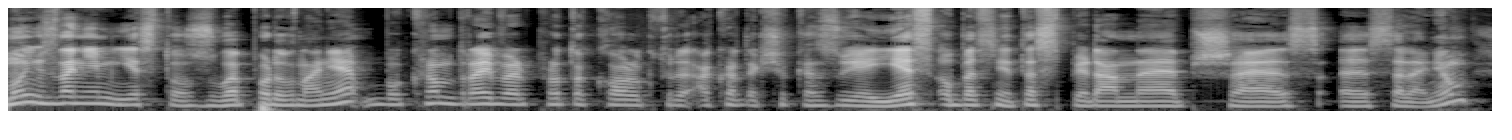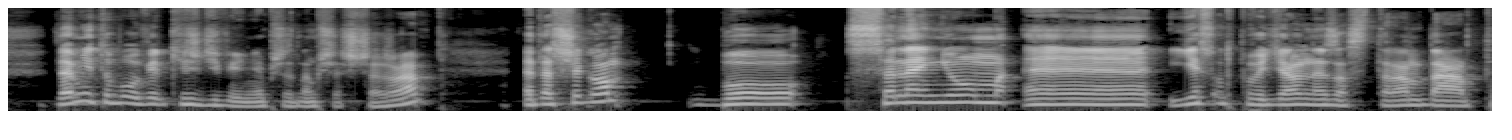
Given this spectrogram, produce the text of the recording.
Moim zdaniem jest to złe porównanie, bo Chrome Driver Protocol, który akurat jak się okazuje jest obecnie też wspierane przez e, Selenium. Dla mnie to było wielkie zdziwienie, przyznam się szczerze. E, dlaczego? Bo Selenium e, jest odpowiedzialne za standard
